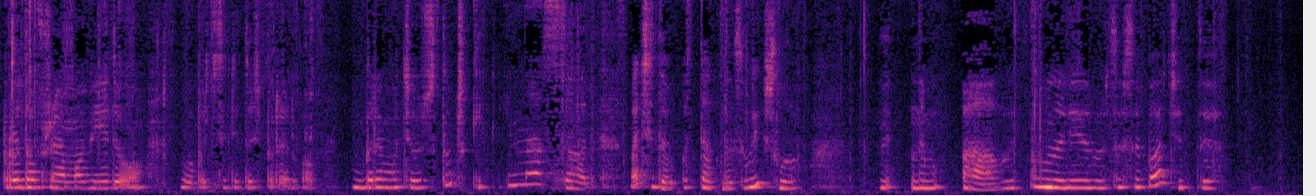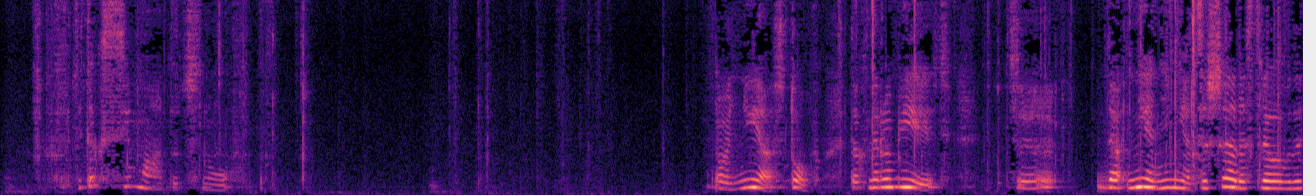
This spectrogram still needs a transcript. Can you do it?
Продовжуємо відео. Вибачте, хтось перервав. Беремо ці штучки і назад. Бачите, ось так нас вийшло. Не, не, а, ви ну, надію, ви це все бачите. І так всіма тут знов. Ой, ні, стоп, так не робіть. Це. Да, ні, ні, ні, це ще раз треба буде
